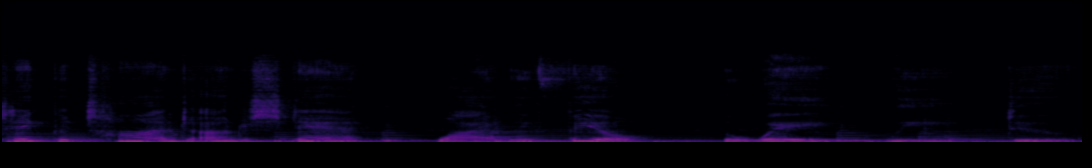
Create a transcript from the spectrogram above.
take the time to understand why we feel the way we do.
